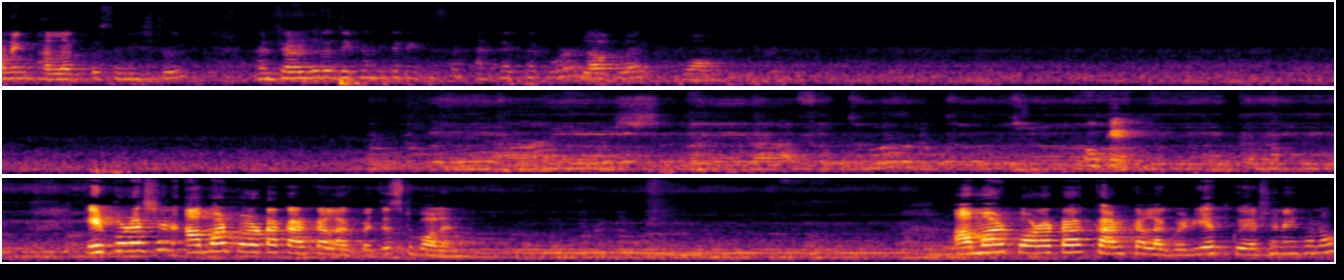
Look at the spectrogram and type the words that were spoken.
অনেক ভালো লাগতেছে নিশ্চয়ই। অ্যান্ড যারা যারা যেখান থেকে দেখতেছেন, একটা একটা করে লাভ লাইক ওয়াও ওকে এরপর আসেন, আমার পরোটা কার কার লাগবে? জাস্ট বলেন। আমার পড়াটা কার কার লাগবে? রিয়াদ কই আসেন এখনও?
